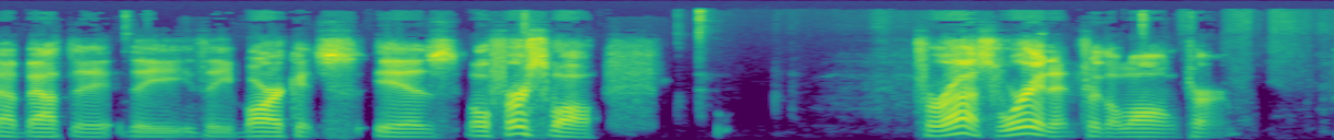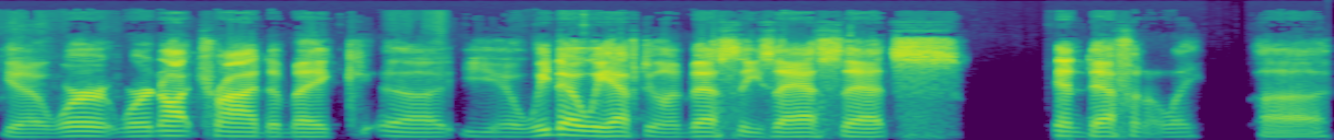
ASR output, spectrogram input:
about the the the markets is well, first of all, for us, we're in it for the long term. You know, we're we're not trying to make. Uh, you know, we know we have to invest these assets indefinitely, uh,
